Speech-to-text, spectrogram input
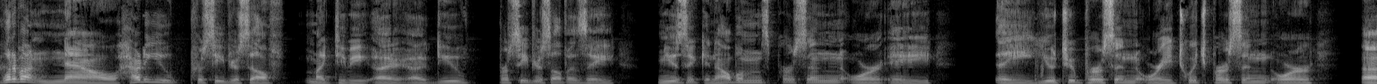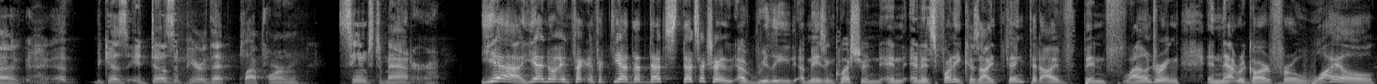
what about now? How do you perceive yourself, Mike TV? Uh, uh, do you perceive yourself as a music and albums person, or a a YouTube person, or a Twitch person, or uh, uh, because it does appear that platform seems to matter. Yeah, yeah, no. In fact, in fact, yeah. That, that's that's actually a really amazing question, and and it's funny because I think that I've been floundering in that regard for a while.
